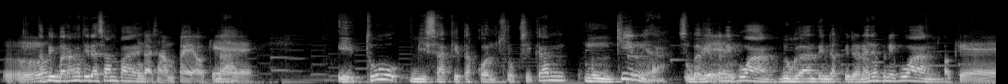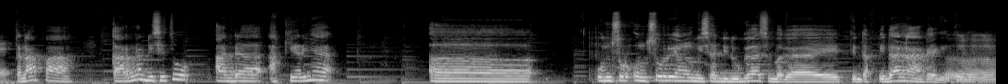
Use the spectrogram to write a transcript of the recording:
Mm-mm. tapi barangnya tidak sampai. nggak sampai oke Nah, itu bisa kita konstruksikan mungkin ya sebagai Mungkin. penipuan, dugaan tindak pidananya penipuan. oke Kenapa? Karena di situ ada akhirnya eh, unsur-unsur yang bisa diduga sebagai tindak pidana kayak gitu. Mm-mm.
